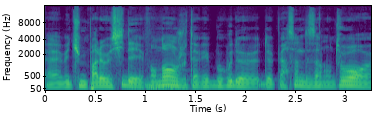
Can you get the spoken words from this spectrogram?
Euh, mais tu me parlais aussi des vendanges où tu avais beaucoup de, de, personnes des alentours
